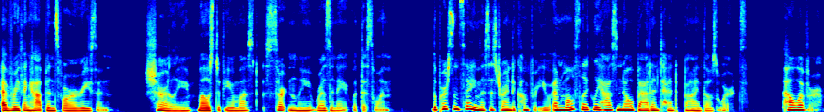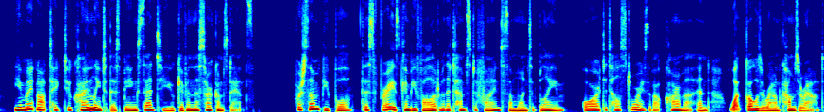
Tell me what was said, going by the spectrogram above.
everything happens for a reason. Surely most of you must certainly resonate with this one. The person saying this is trying to comfort you and most likely has no bad intent behind those words. However, you might not take too kindly to this being said to you given the circumstance. For some people, this phrase can be followed with attempts to find someone to blame or to tell stories about karma and what goes around comes around.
